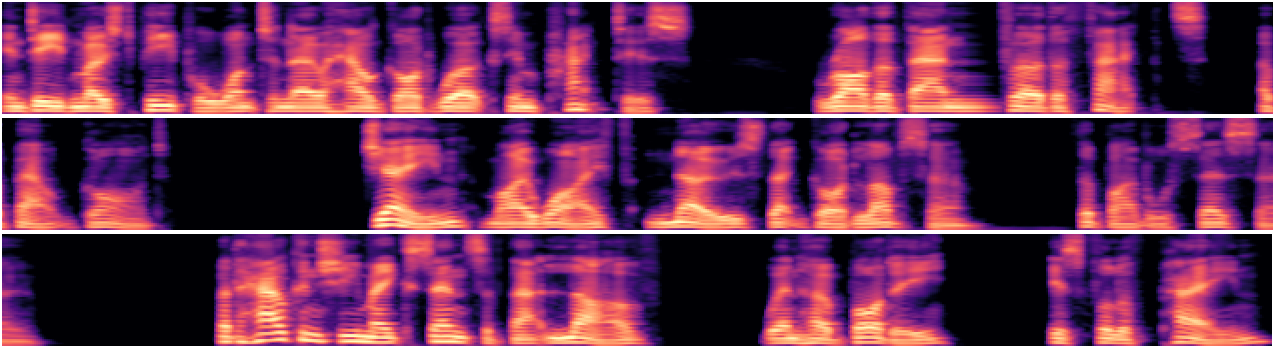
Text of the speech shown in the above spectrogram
Indeed, most people want to know how God works in practice rather than further facts about God. Jane, my wife, knows that God loves her. The Bible says so. But how can she make sense of that love when her body is full of pain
